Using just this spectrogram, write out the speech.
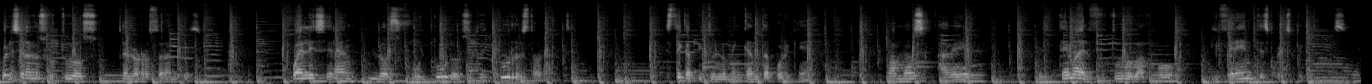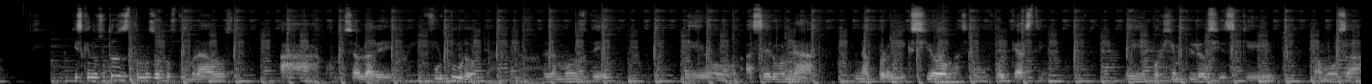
¿Cuáles serán los futuros de los restaurantes? Cuáles serán los futuros de tu restaurante. Este capítulo me encanta porque vamos a ver el tema del futuro bajo diferentes perspectivas. Y es que nosotros estamos acostumbrados a, cuando se habla de futuro, hablamos de eh, hacer una, una, proyección, hacer un forecasting. Por ejemplo, si es que vamos a,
